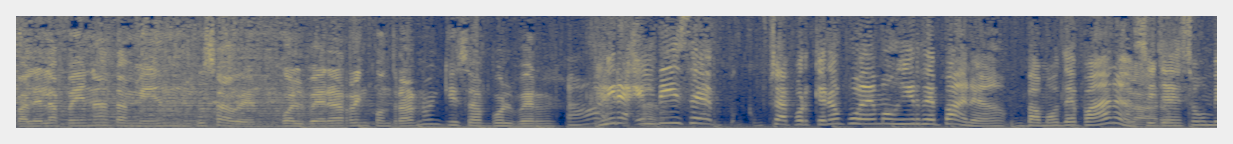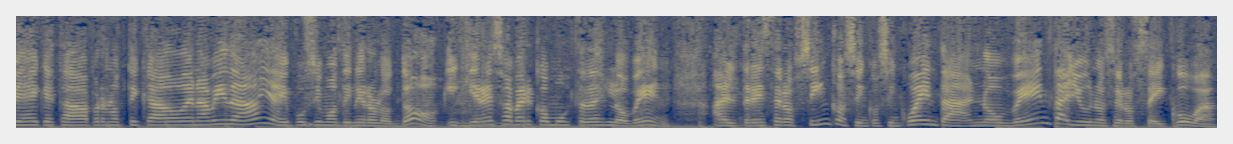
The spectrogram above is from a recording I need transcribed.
vale la pena también, tú sabes, volver a reencontrarnos y quizás volver. Mira, él dice, o sea, ¿por qué no podemos ir de pana? Vamos de pana. Claro. Si ya eso es un viaje que estaba pronosticado de Navidad y ahí pusimos dinero los dos. Y quiere saber cómo ustedes lo ven al 305-550-9106 Cuba.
